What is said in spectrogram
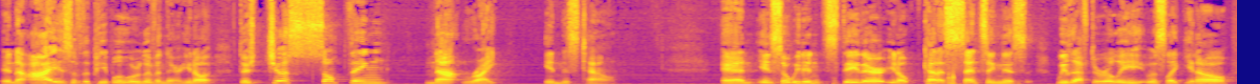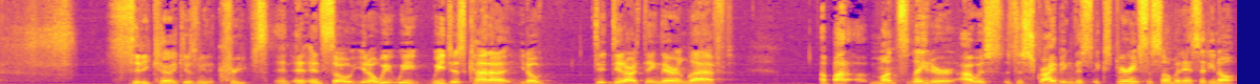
in the eyes of the people who are living there. You know, there's just something not right in this town. And, and so we didn't stay there, you know, kind of sensing this. We left early. It was like, you know, city kind of gives me the creeps. And, and, and so, you know, we, we, we just kind of, you know, did, did our thing there and left about months later, I was describing this experience to somebody. I said, you know,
